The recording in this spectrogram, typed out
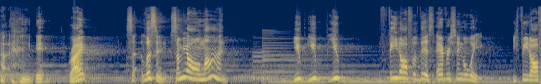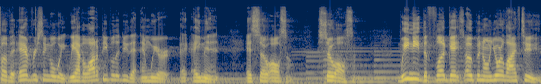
Uh, it, right? So, listen, some of y'all online, you you you feed off of this every single week. You feed off of it every single week. We have a lot of people that do that, and we are, amen. It's so awesome. So awesome. We need the floodgates open on your life too.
